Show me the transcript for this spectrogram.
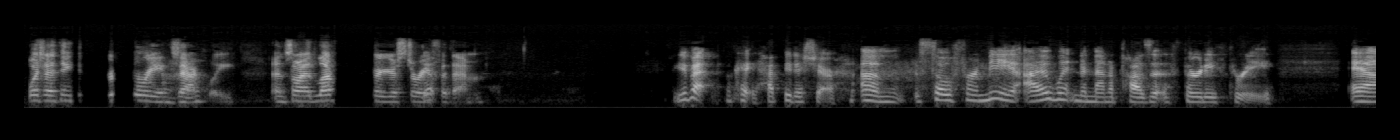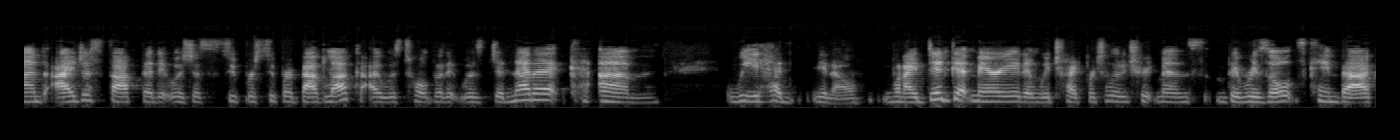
which I think is your story uh-huh. exactly. And so I'd love to hear your story yep. for them. You bet. Okay, happy to share. Um, so for me, I went into menopause at 33. And I just thought that it was just super, super bad luck. I was told that it was genetic. Um, we had, you know, when I did get married and we tried fertility treatments, the results came back.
